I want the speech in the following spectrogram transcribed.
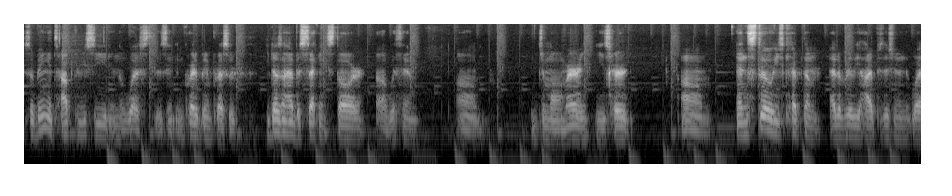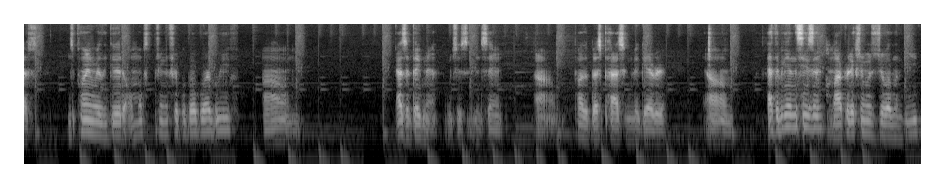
So being a top three seed in the West is incredibly impressive. He doesn't have a second star uh, with him. Um, Jamal Murray, he's hurt. Um, and still he's kept them at a really high position in the West. He's playing really good, almost reaching a triple double, I believe, um, as a big man, which is insane. Um, probably the best passing big ever. Um, at the beginning of the season, my prediction was Joel Embiid,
